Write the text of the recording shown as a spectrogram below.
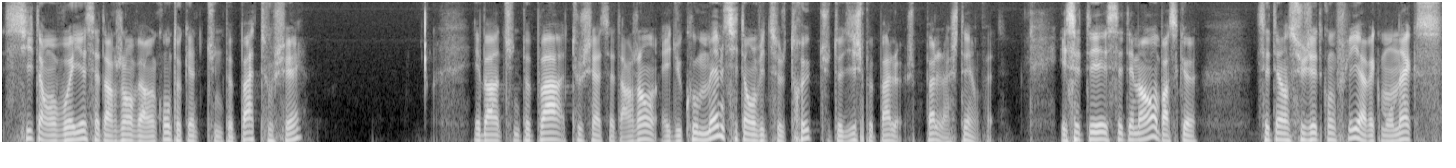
si tu as envoyé cet argent vers un compte auquel tu ne peux pas toucher, eh ben tu ne peux pas toucher à cet argent et du coup même si tu as envie de ce truc, tu te dis je peux pas peux pas l'acheter en fait. Et c'était c'était marrant parce que c'était un sujet de conflit avec mon ex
